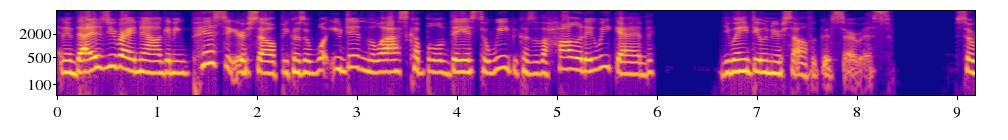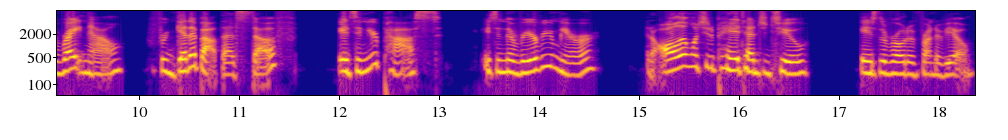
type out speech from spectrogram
And if that is you right now, getting pissed at yourself because of what you did in the last couple of days to week because of the holiday weekend, you ain't doing yourself a good service. So right now, forget about that stuff. It's in your past. It's in the rearview mirror. And all I want you to pay attention to is the road in front of you.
